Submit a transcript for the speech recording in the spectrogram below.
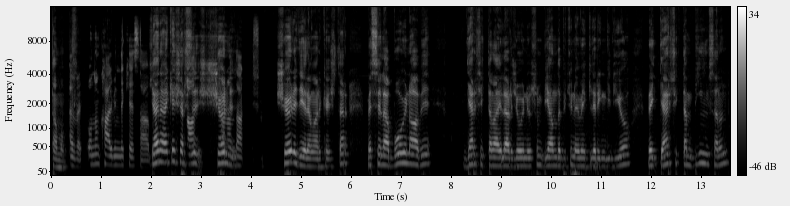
tamam. Evet onun kalbindeki hesabı. Yani arkadaşlar Şu an- size şöyle onda aktifim. Şöyle diyelim arkadaşlar. Mesela bu oyun abi gerçekten aylarca oynuyorsun. Bir anda bütün emeklerin gidiyor ve gerçekten bir insanın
